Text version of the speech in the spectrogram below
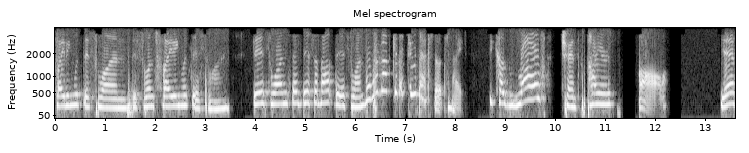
fighting with this one. This one's fighting with this one. This one said this about this one. But we're not going to do that though tonight because love transpires all. Yes,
